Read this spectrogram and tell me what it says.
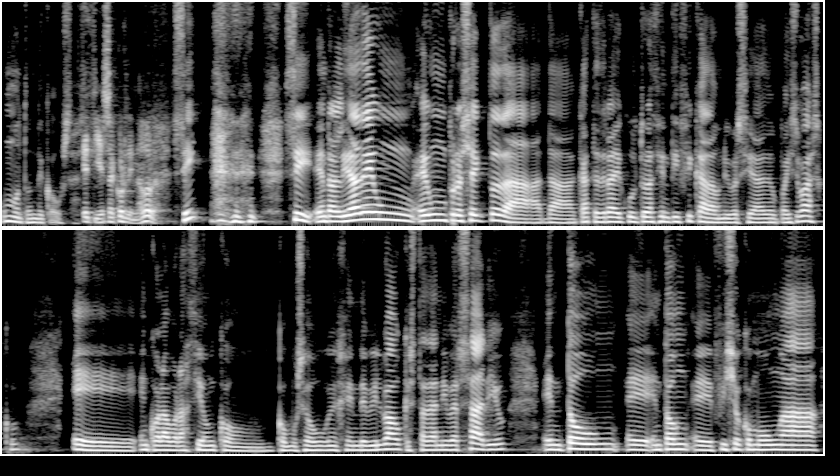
un montón de cousas. E ti esa coordinadora? Sí, sí en realidad é un, é un proxecto da, da Cátedra de Cultura Científica da Universidade do País Vasco, eh, en colaboración con, con Museo Guggenheim de Bilbao, que está de aniversario, entón, eh, entón eh, fixo como unha,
